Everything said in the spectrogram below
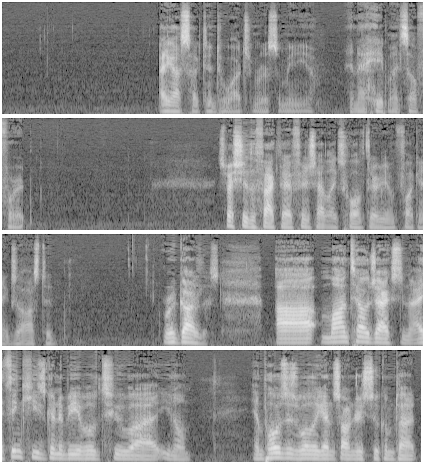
I got sucked into watching WrestleMania, and I hate myself for it. Especially the fact that I finished at like 12:30. I'm fucking exhausted. Regardless, uh, Montel Jackson. I think he's going to be able to, uh, you know, impose his will against Andre Soukhamthath.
